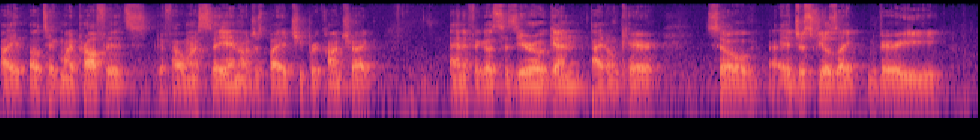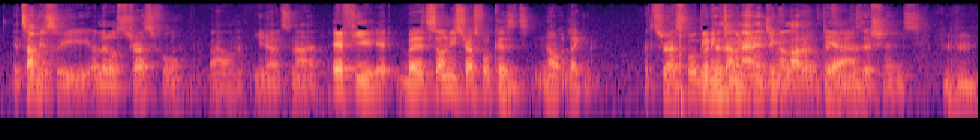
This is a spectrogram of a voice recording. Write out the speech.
I I'll take my profits. If I want to stay in, I'll just buy a cheaper contract, and if it goes to zero again, I don't care. So it just feels like very. It's obviously a little stressful. Um, you know, it's not. If you, but it's only stressful because no, like, It's stressful because I'm managing a lot of different Yeah. positions. mhm.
